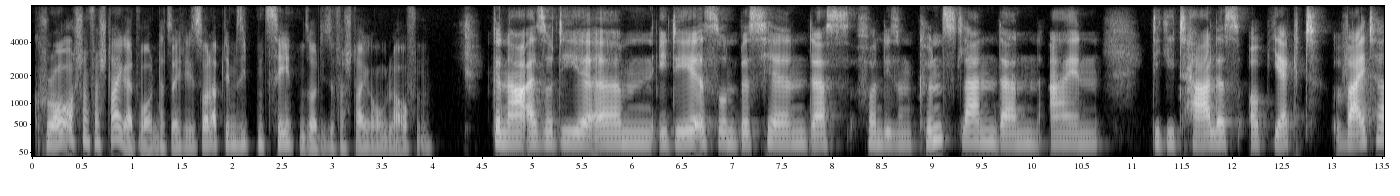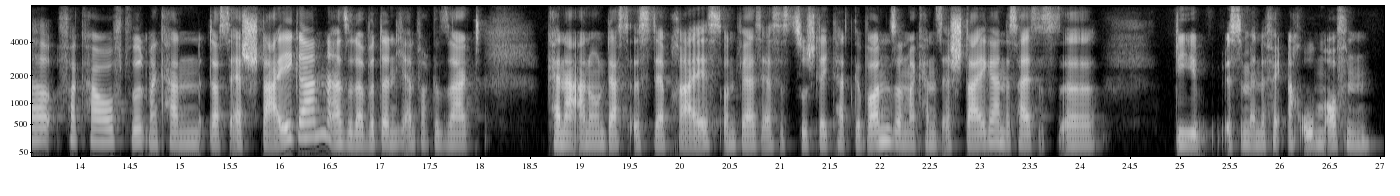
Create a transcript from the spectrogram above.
Crow auch schon versteigert worden tatsächlich. Es soll ab dem 7.10. soll diese Versteigerung laufen. Genau, also die ähm, Idee ist so ein bisschen, dass von diesen Künstlern dann ein digitales Objekt weiterverkauft wird. Man kann das ersteigern, also da wird dann nicht einfach gesagt, keine Ahnung, das ist der Preis und wer als erstes zuschlägt, hat gewonnen, sondern man kann es ersteigern. Das heißt, es äh, die ist im Endeffekt nach oben offen,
